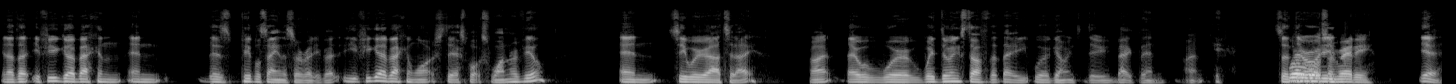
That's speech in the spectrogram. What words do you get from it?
you know, that if you go back and and there's people saying this already, but if you go back and watch the Xbox One reveal and see where we are today, right? They were, were we're doing stuff that they were going to do back then, right? So World they're already wasn't ready. Yeah,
